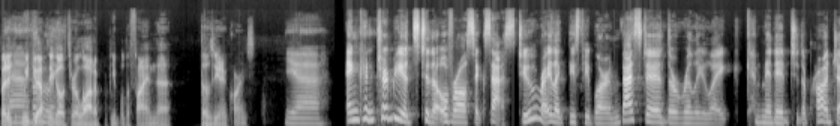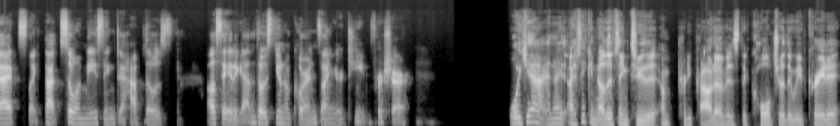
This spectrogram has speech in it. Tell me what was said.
But yeah, it, we do totally. have to go through a lot of people to find the those unicorns. Yeah. And contributes to the overall success too, right? Like these people are invested, they're really like committed to the projects. Like that's so amazing to have those, I'll say it again, those unicorns on your team for sure. Well, yeah. And I, I think another thing too that I'm pretty proud of is the culture that we've created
